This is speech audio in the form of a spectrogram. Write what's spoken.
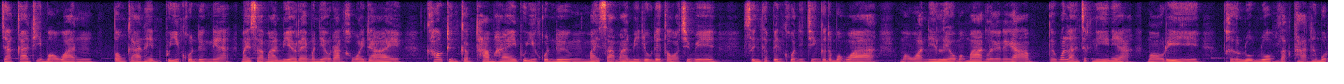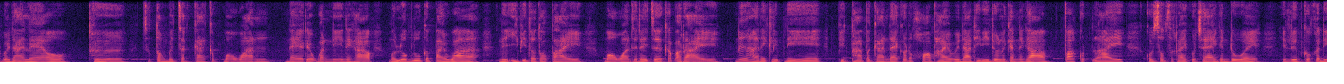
จากการที่หมอวัน ต้องการให้ผู้หญิงคนหนึ่งเนี่ยไม่สามารถมีอะไรมาเหนี่ยวรั้งเขาไว้ได้ เขาถึงกับทำให้ผู้หญิงคนหนึ่งไม่สามารถมีลูกได้ตลอดชีวิต ซึ่งถ้าเป็นคนจริงๆ ก็ต้องบอกว่าหมอวันนี้เร็วมากๆเลยนะครับ แต่ว่าหลังจากนี้เนี่ยหมอรีเธอรวบรวมหลักฐานทั้งหมดไว้ได้แล้ว เธอจะต้องไปจัดการกับหมอวันในเร็ววันนี้นะครับ มาร่วมรู้กันไปว่าใน EP ต่อๆไป หมอวันจะได้เจอกับอะไร เนื้อหาในคลิปนี้ ผิดพลาดประการใดก็ต้องขออภัยไว้ณที่นี้ด้วยแล้วกันนะครับ ฝากกดไลค์ กด Subscribe กดแชร์กันด้วย อย่าลืมกดกระดิ่ง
